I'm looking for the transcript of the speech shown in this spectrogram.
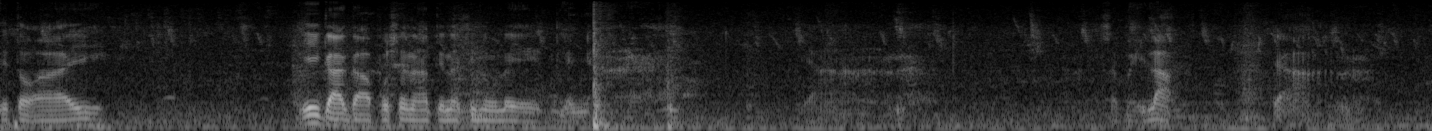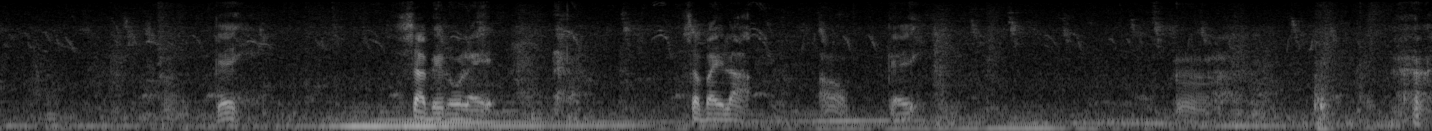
ito ay igagapos na natin na sinulit. Ganyan. Yan. Sa bailak. Yan. Okay. Sabi ulit. Sa bailak. Okay. Ah.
